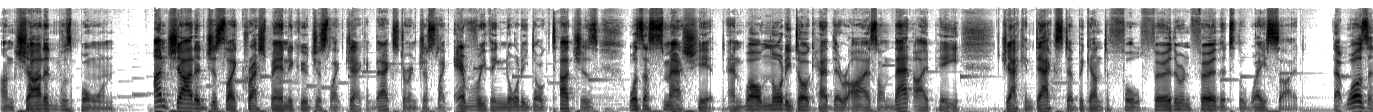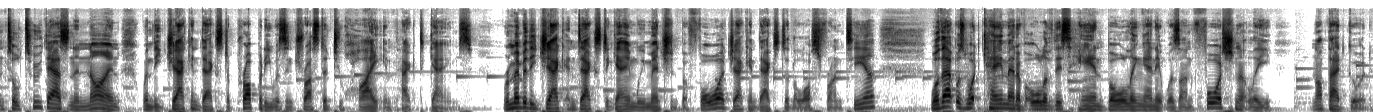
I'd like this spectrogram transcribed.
Uncharted was born. Uncharted, just like Crash Bandicoot, just like Jak and Daxter, and just like everything Naughty Dog touches, was a smash hit. And while Naughty Dog had their eyes on that IP, Jak and Daxter began to fall further and further to the wayside. That was until 2009 when the Jak and Daxter property was entrusted to High Impact Games. Remember the Jak and Daxter game we mentioned before, Jak and Daxter The Lost Frontier? Well, that was what came out of all of this handballing, and it was unfortunately not that good.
